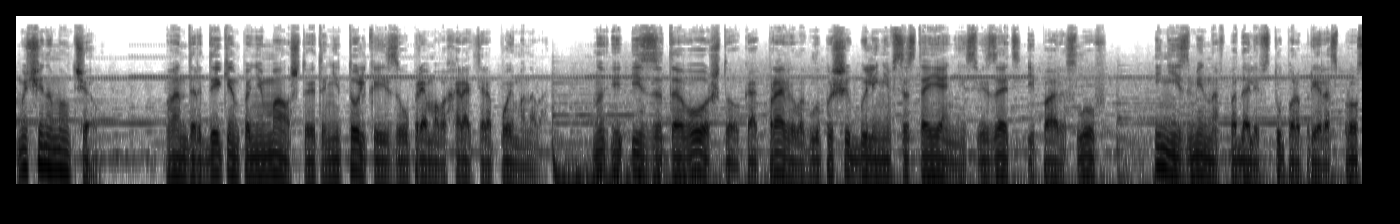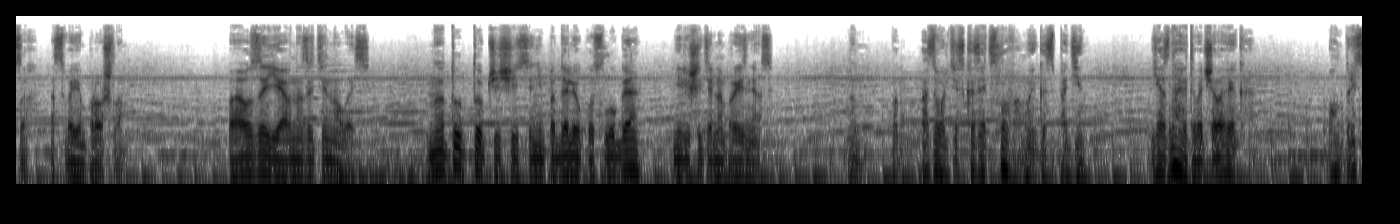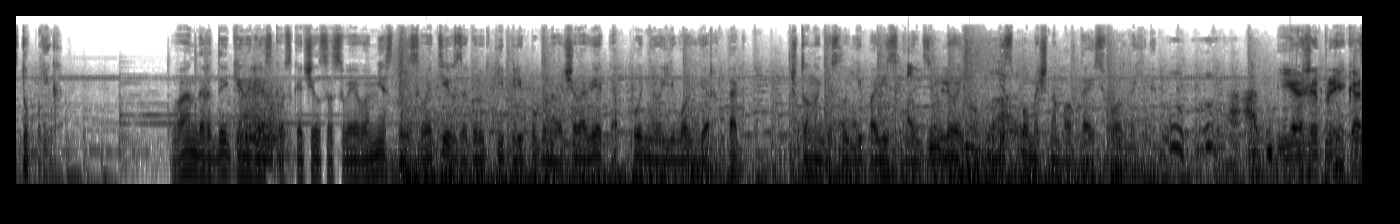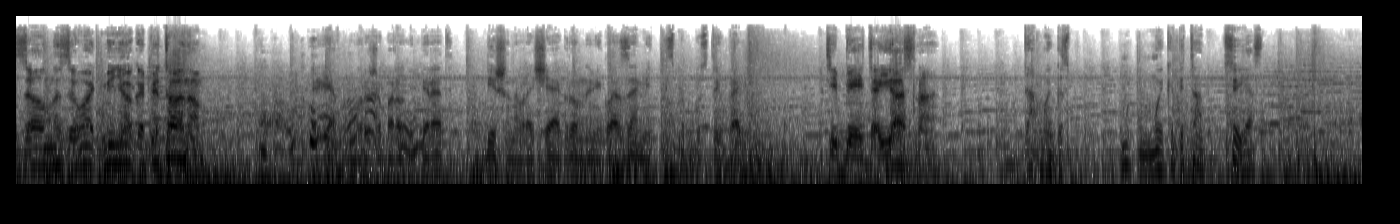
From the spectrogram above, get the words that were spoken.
Мужчина молчал. Вандердекен понимал, что это не только из-за упрямого характера пойманного, но и из-за того, что, как правило, глупыши были не в состоянии связать и пары слов и неизменно впадали в ступор при расспросах о своем прошлом. Пауза явно затянулась. Но тут топчащийся неподалеку слуга нерешительно произнес. «Ну, «Позвольте сказать слово, мой господин. Я знаю этого человека. Он преступник». Вандер Декин резко вскочил со своего места и, схватив за грудки перепуганного человека, поднял его вверх так, что ноги слуги повисли над землей, беспомощно болтаясь в воздухе. «Я же приказал называть меня капитаном!» Рявкнул рыжебородый пират, бешено вращая огромными глазами из-под густых бровей. «Тебе это ясно?» «Да, мой госп... мой капитан, все ясно».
